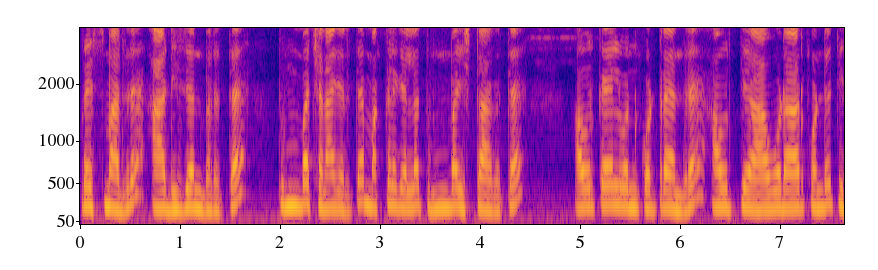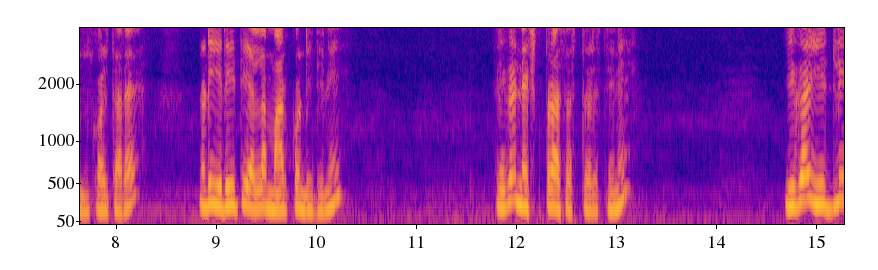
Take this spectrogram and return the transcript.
ಪ್ರೆಸ್ ಮಾಡಿದ್ರೆ ಆ ಡಿಸೈನ್ ಬರುತ್ತೆ. ತುಂಬ ಚೆನ್ನಾಗಿರುತ್ತೆ. ಮಕ್ಕಳಿಗೆಲ್ಲ ತುಂಬ ಇಷ್ಟ ಆಗುತ್ತೆ. ಅವ್ರ ಕೈಯಲ್ಲಿ ಒಂದು ಕೊಟ್ಟರೆ ಅಂದರೆ ಅವ್ರು ಓಡಾಡಿಕೊಂಡೇ ತಿನ್ಕೊಳ್ತಾರೆ. ನೋಡಿ, ಈ ರೀತಿ ಎಲ್ಲ ಮಾಡ್ಕೊಂಡಿದ್ದೀನಿ. ಈಗ ನೆಕ್ಸ್ಟ್ ಪ್ರಾಸೆಸ್ ತೋರಿಸ್ತೀನಿ. ಈಗ ಇಡ್ಲಿ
